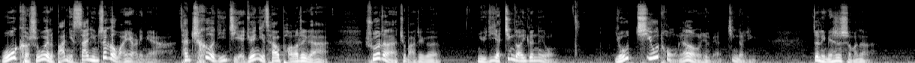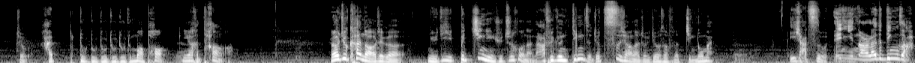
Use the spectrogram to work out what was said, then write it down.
我可是为了把你塞进这个玩意儿里面啊，才彻底解决你，才要跑到这里来。说着呢，就把这个女帝啊进到一个那种油汽油桶一样的东西里面，进了进去。这里面是什么呢？就还嘟嘟嘟嘟嘟嘟冒泡，应该很烫啊。然后就看到这个女帝被浸进去之后呢，拿出一根钉子就刺向了这个 Joseph 的颈动脉，一下刺过去。哎，你哪来的钉子啊？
